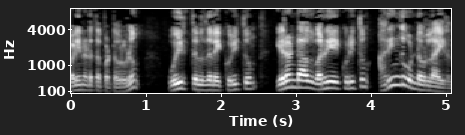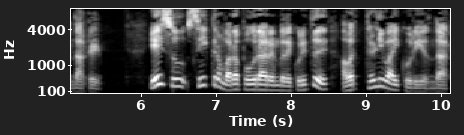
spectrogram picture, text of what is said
வழிநடத்தப்பட்டவர்களும் உயிர்த்தெழுதலை குறித்தும் இரண்டாவது வருகை குறித்தும் அறிந்து கொண்டவர்களாயிருந்தார்கள் இயேசு சீக்கிரம் வரப்போகிறார் என்பதை குறித்து அவர் தெளிவாய் கூறியிருந்தார்.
